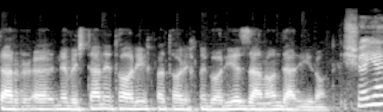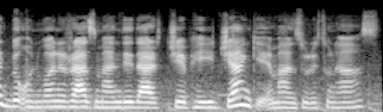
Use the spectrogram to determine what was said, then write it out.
در نوشتن تاریخ و تاریخ نگاری زنان در ایران. شاید به عنوان رزمنده در جبهه جنگ منظورتون هست؟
